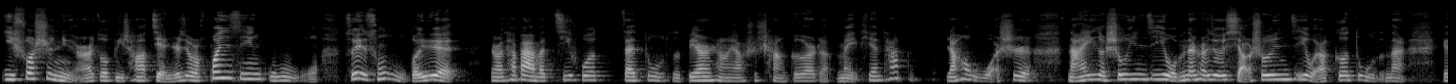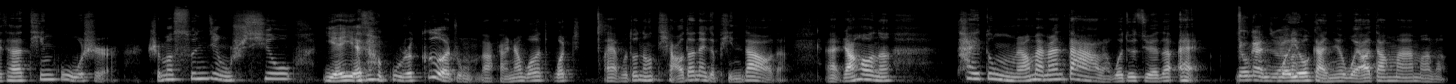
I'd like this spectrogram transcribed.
一说是女儿做 B 超，简直就是欢欣鼓舞。所以从五个月，就是他爸爸几乎在肚子边上，要是唱歌的，每天他，然后我是拿一个收音机，我们那时候就有小收音机，我要搁肚子那儿给他听故事，什么孙敬修爷爷的故事，各种的，反正我我哎，我都能调到那个频道的，哎，然后呢，胎动，然后慢慢大了，我就觉得哎，有感觉，我有感觉，我要当妈妈了。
